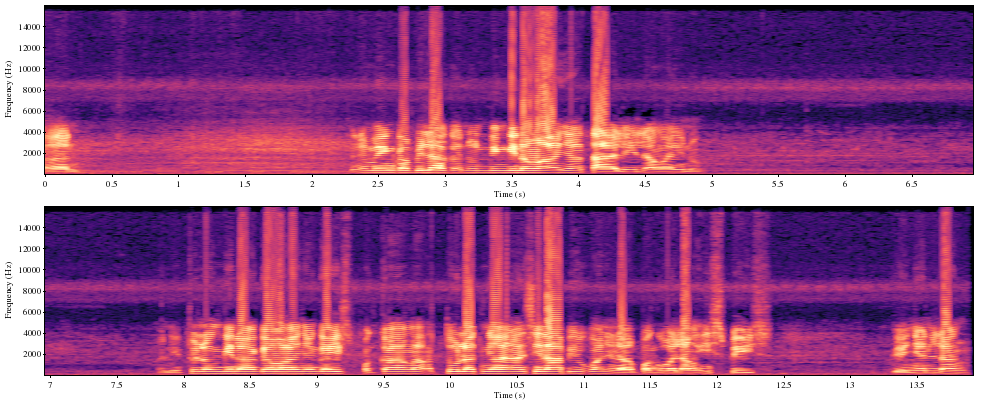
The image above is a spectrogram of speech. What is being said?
Yan. Tignan mo yung kabila, ganun din ginawa niya, tali lang, ayun oh. Ganito lang ginagawa niya guys, pagka nga, tulad nga ng sinabi ko kanina, pag walang space, ganyan lang,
